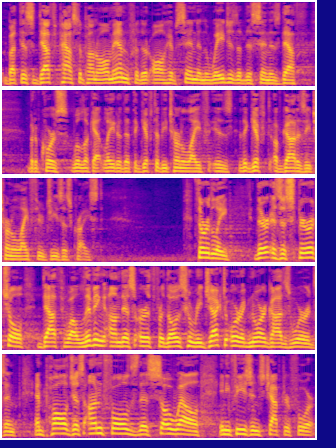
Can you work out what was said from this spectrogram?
But this death passed upon all men, for that all have sinned, and the wages of this sin is death. But of course, we'll look at later that the gift of eternal life is, the gift of God is eternal life through Jesus Christ. Thirdly, there is a spiritual death while living on this earth for those who reject or ignore God's words. And, and Paul just unfolds this so well in Ephesians chapter 4.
